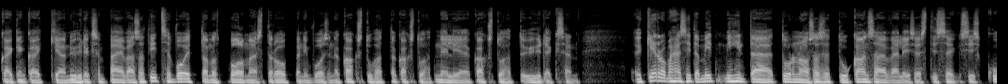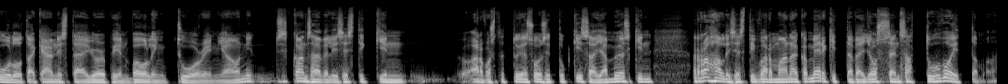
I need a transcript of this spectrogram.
kaiken kaikkiaan yhdeksän päivää. Sä oot itse voittanut Ballmaster Openin vuosina 2000, 2004 ja 2009. Kerro vähän siitä, mi- mihin tämä turnaus asettuu kansainvälisesti. Se siis kuuluu tai käynnistää European Bowling Tourin ja on siis kansainvälisestikin arvostettu ja suosittu kisa ja myöskin rahallisesti varmaan aika merkittävä, jos sen sattuu voittamaan.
